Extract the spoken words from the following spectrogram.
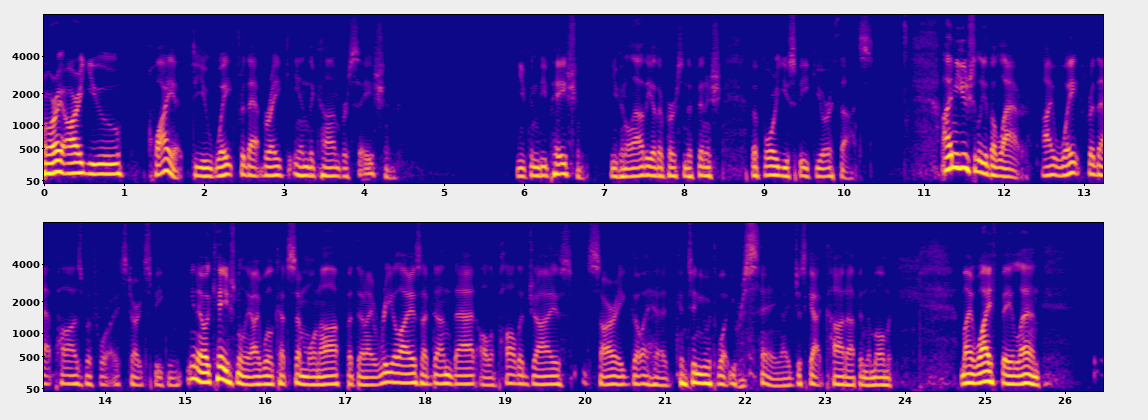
Or are you quiet? Do you wait for that break in the conversation? You can be patient. You can allow the other person to finish before you speak your thoughts. I'm usually the latter. I wait for that pause before I start speaking. You know, occasionally I will cut someone off, but then I realize I've done that. I'll apologize. Sorry, go ahead. Continue with what you were saying. I just got caught up in the moment. My wife, Baylen,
